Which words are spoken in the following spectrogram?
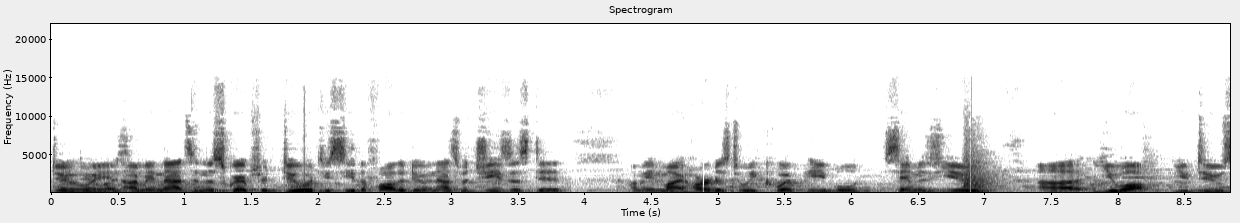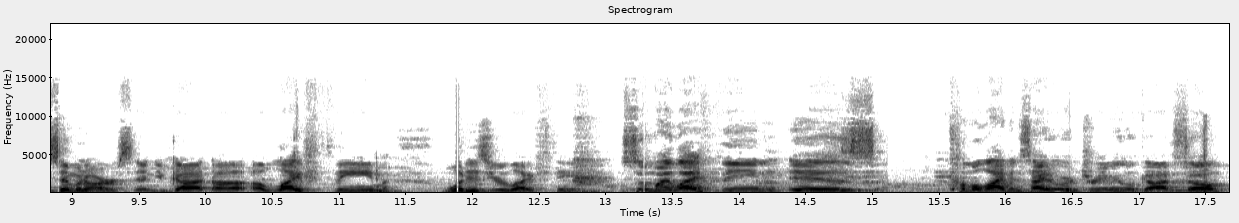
do what I doing. I, mean, that's in the Scripture. Do what you see the Father doing. That's what Jesus did. I mean, my heart is to equip people, same as you. Uh, you all, you do seminars, and you've got a, a life theme. What is your life theme? So my life theme is come alive inside or dreaming with God. So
